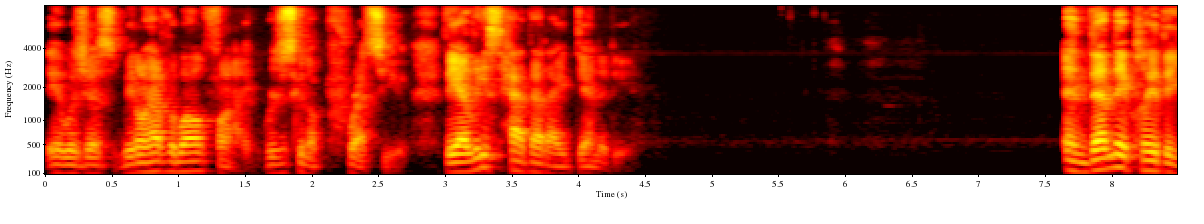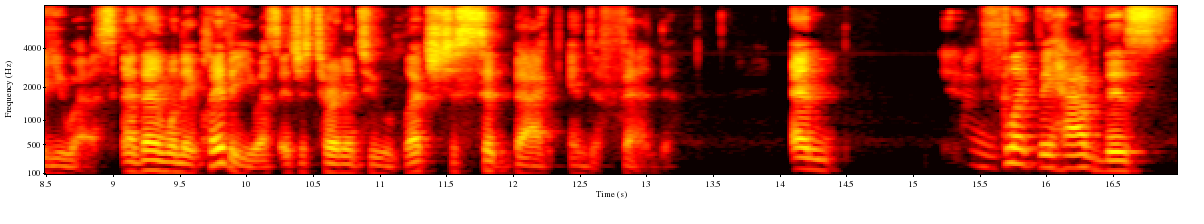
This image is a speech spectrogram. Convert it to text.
it was just, we don't have the ball, fine. We're just to press you. They at least had that identity. And then they play the US. And then when they play the US, it just turned into let's just sit back and defend. And it's hmm. like they have this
